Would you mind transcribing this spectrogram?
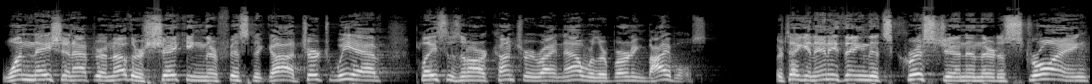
One nation after another shaking their fist at God. Church, we have places in our country right now where they're burning Bibles. They're taking anything that's Christian and they're destroying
